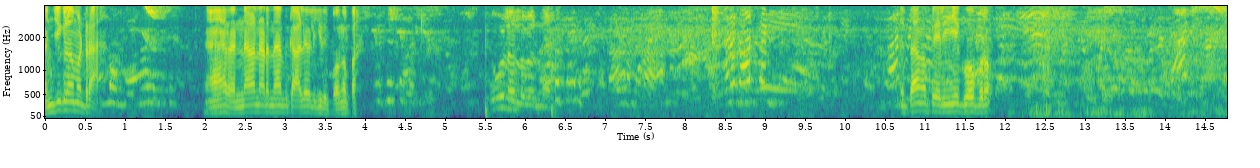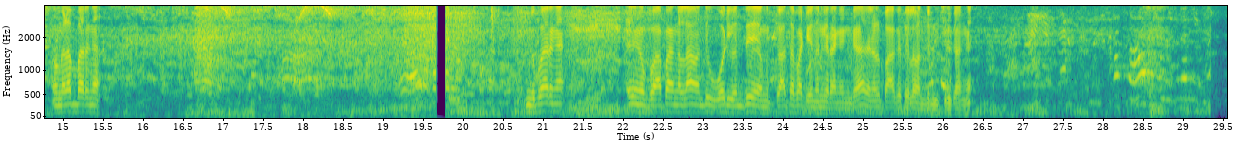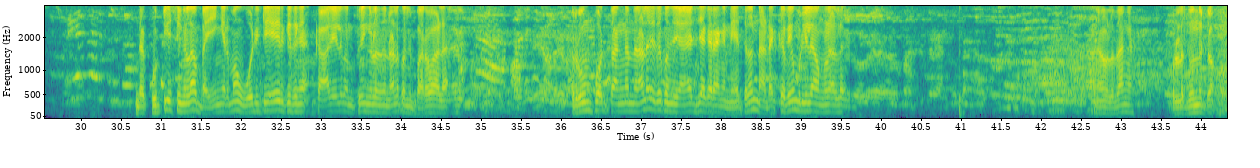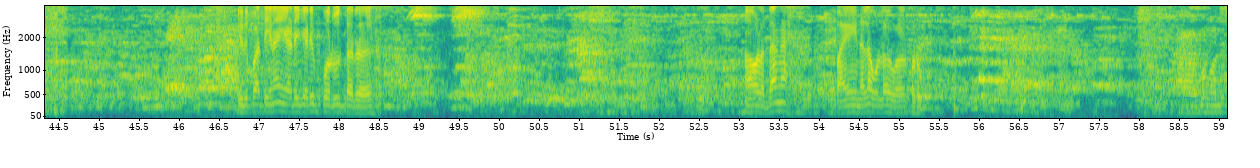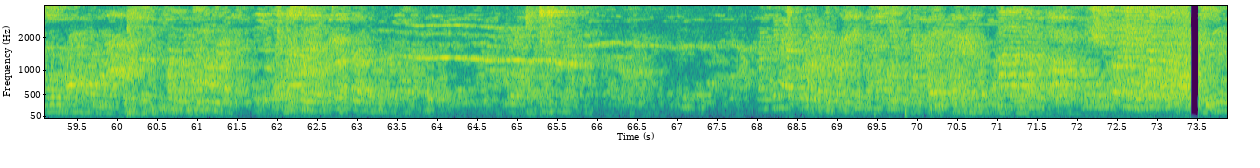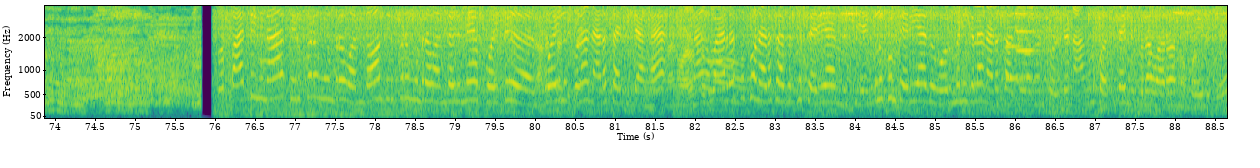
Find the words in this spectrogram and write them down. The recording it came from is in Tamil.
அஞ்சு கிலோமீட்டரா? ஆ ரெண்டு நாள் நடந்தது காலை வலிக்குது போங்கப்பா. இதாங்க பெரிய கோபுரம். அவங்களாம் பாருங்க. இங்கே பாருங்க. எங்கள் பாப்பாங்கெல்லாம் வந்து ஓடி வந்து அவங்க தாத்தா பாட்டி வந்துருக்கிறாங்க இங்கே. அதனால் பார்க்கறதுக்குலாம் வந்து நினச்சிருக்காங்க இந்த குட்டீஸுங்கெல்லாம் பயங்கரமாக ஓடிட்டே இருக்குதுங்க. காலையில் கொஞ்சம் தூங்கி வந்ததுனால கொஞ்சம் பரவாயில்ல. ரூம் போட்டு தங்கினதுனால ஏதோ கொஞ்சம் எனர்ஜியாக இருக்கிறாங்க. நேற்றுலாம் நடக்கவே முடியல அவங்களால. அவ்வளோதாங்க உள்ள தூந்துட்டோம் இது பார்த்தீங்கன்னா இடைக்கடி பொருள் தர அவ்வளோதாங்க ஃபைனலாக உள்ள வரும் you. நாங்கள் வர்றதுக்கும் நட சாத்துறதுக்கும் சரியாக இருந்துச்சு. எங்களுக்கும் தெரியாது. ஒரு மணிக்கெல்லாம் நட சாத்துவாங்கன்னு சொல்லிட்டு நாங்களும் ஃபர்ஸ்ட் டைம் இப்போ தான் வரோம் அந்த கோயிலுக்கு.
